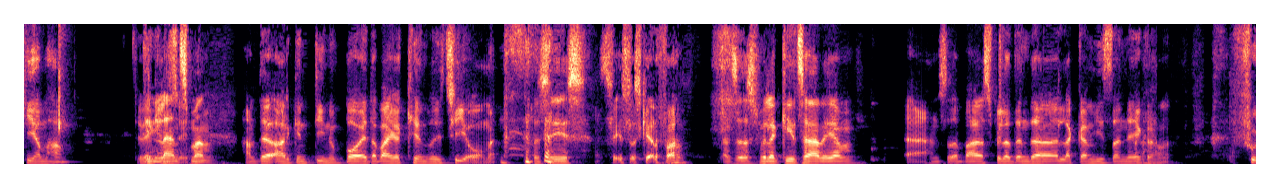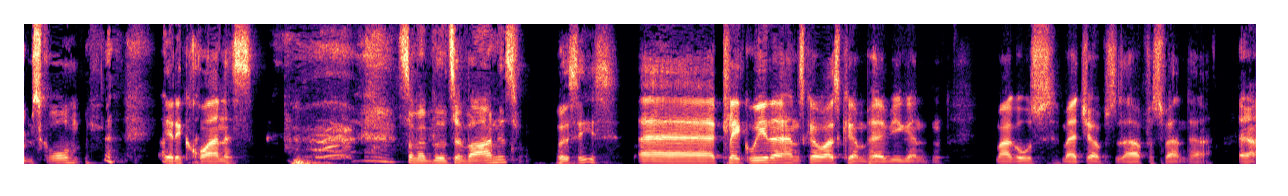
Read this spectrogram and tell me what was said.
giv ham ham. Det Din gerne se. landsmand. Ham der Argentino boy, der bare ikke har kæmpet i 10 år, mand. Præcis. Se, hvad sker der for ham? Han sidder og spiller guitar derhjemme. Ja, han sidder bare og spiller den der La Camisa Negra. Fuld skrue, Erik Juanes. som er blevet til Varnes. Præcis. Uh, Clay Guida, han skal jo også kæmpe her i weekenden. Marcos matchups, der forsvandt her. Ja,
